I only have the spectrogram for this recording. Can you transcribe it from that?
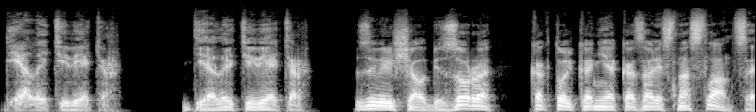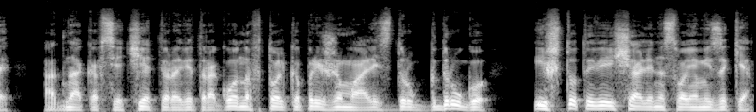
«Делайте ветер! Делайте ветер!» — заверещал Безора, как только они оказались на сланце, Однако все четверо ветрогонов только прижимались друг к другу и что-то вещали на своем языке.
